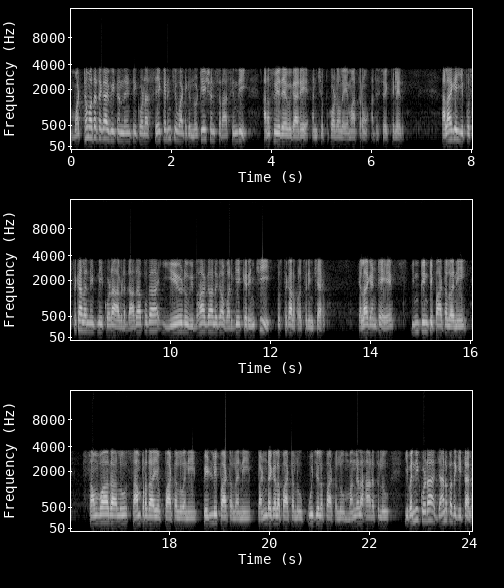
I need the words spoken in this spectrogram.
మొట్టమొదటగా వీటన్నింటినీ కూడా సేకరించి వాటికి నోటేషన్స్ రాసింది అనసూయదేవి గారే అని చెప్పుకోవడంలో ఏమాత్రం అతిశయోక్తి లేదు. అలాగే ఈ పుస్తకాలన్నింటినీ కూడా ఆవిడ దాదాపుగా ఏడు విభాగాలుగా వర్గీకరించి పుస్తకాలు ప్రచురించారు. ఎలాగంటే ఇంటింటి పాటలు అని సంవాదాలు సాంప్రదాయ పాటలు అని పెళ్ళి పాటలని పండగల పాటలు పూజల పాటలు మంగళహారతులు ఇవన్నీ కూడా జానపద గీతాలు.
